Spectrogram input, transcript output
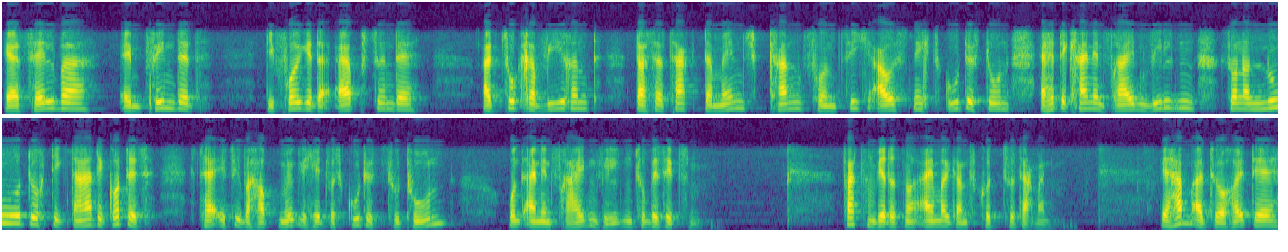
Er selber empfindet die Folge der Erbsünde als so gravierend, dass er sagt, der Mensch kann von sich aus nichts Gutes tun, er hätte keinen freien Willen, sondern nur durch die Gnade Gottes sei es überhaupt möglich, etwas Gutes zu tun und einen freien Willen zu besitzen. Fassen wir das noch einmal ganz kurz zusammen. Wir haben also heute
